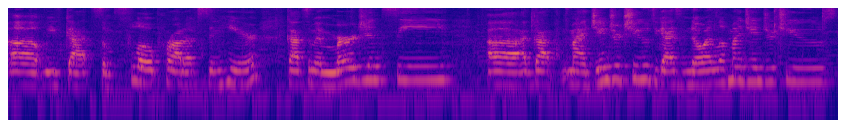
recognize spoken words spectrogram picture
Uh, we've got some Flo products in here. Got some emergency. Uh, I've got my ginger chews. You guys know I love my ginger chews.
